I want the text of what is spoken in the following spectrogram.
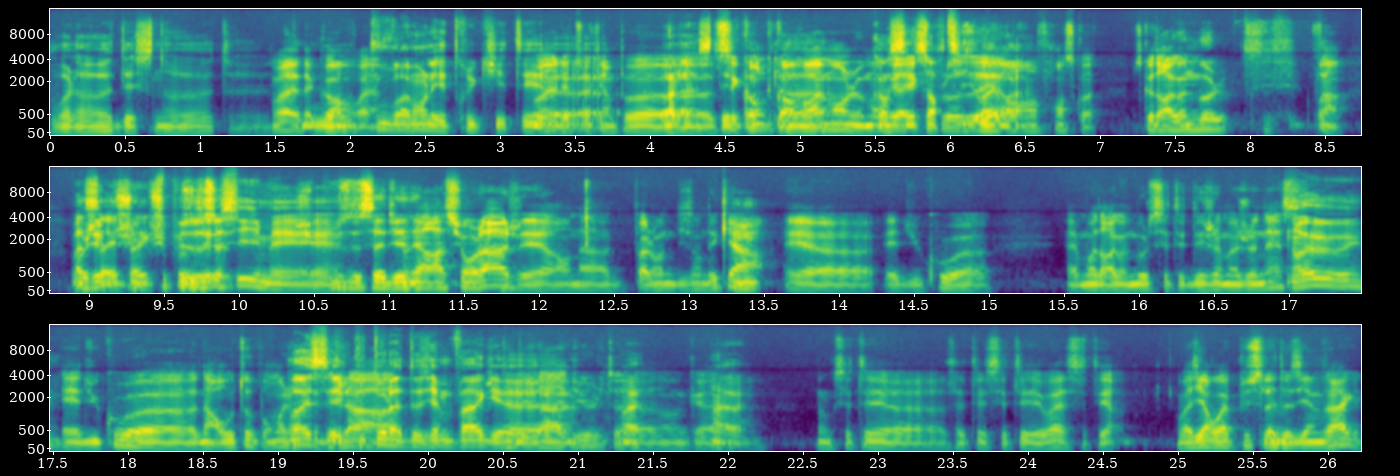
voilà, Death Note. euh, Ouais, d'accord, ouais. Tout vraiment les trucs qui étaient. Ouais, les euh, trucs un peu. euh, voilà, c'est quand, vraiment le manga sorti, explosé ouais, en, en France, quoi. Parce que Dragon Ball, enfin, moi, bah, je, suis plus de cette, aussi, je suis mais. plus de cette génération-là. On a pas loin de 10 ans d'écart. Mm. Et, euh, et du coup, euh, et moi, Dragon Ball, c'était déjà ma jeunesse. Ouais, ouais, ouais. Et du coup, euh, Naruto, pour moi, Ouais, c'est plutôt la deuxième vague. j'étais déjà euh, adulte. euh, donc, euh, donc c'était, c'était, c'était, ouais, c'était, on va dire, ouais, plus la Mm. deuxième vague.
